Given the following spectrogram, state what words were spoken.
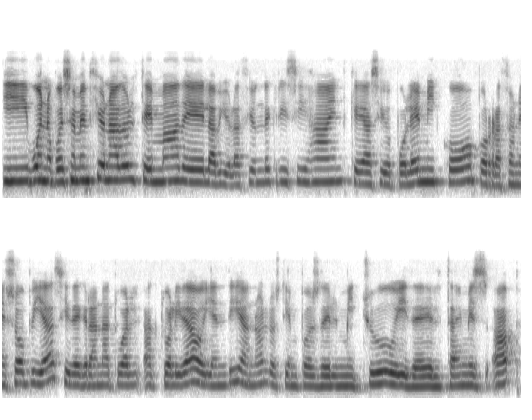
Y bueno, pues he mencionado el tema de la violación de Chrissy Hind, que ha sido polémico por razones obvias y de gran actualidad hoy en día, ¿no? En los tiempos del Me Too y del Time is Up.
